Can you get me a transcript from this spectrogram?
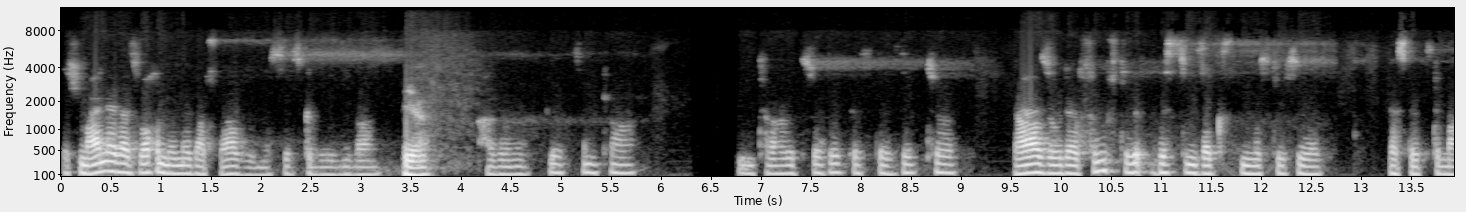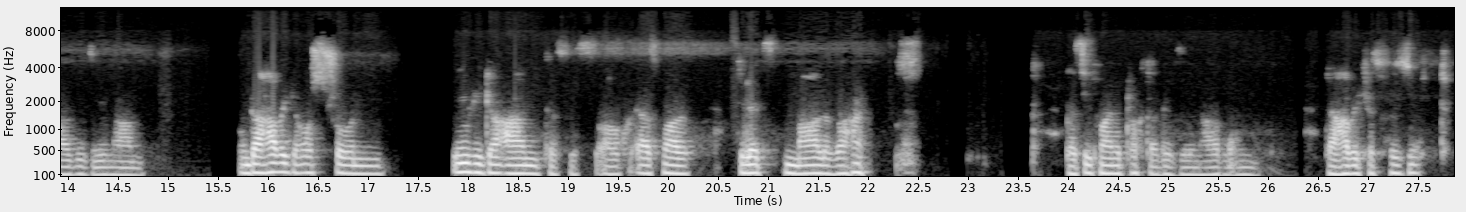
Ich meine, das Wochenende davor müsste es gewesen sein. Ja. Also 14 Tage, sieben Tage zurück ist der siebte. Ja, so der fünfte bis zum sechsten müsste ich sie das letzte Mal gesehen haben. Und da habe ich auch schon irgendwie geahnt, dass es auch erstmal die letzten Male waren, dass ich meine Tochter gesehen habe. Und da habe ich es versucht,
